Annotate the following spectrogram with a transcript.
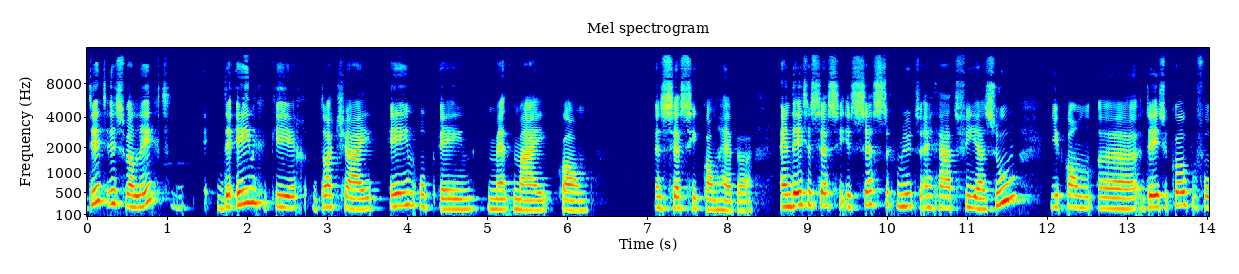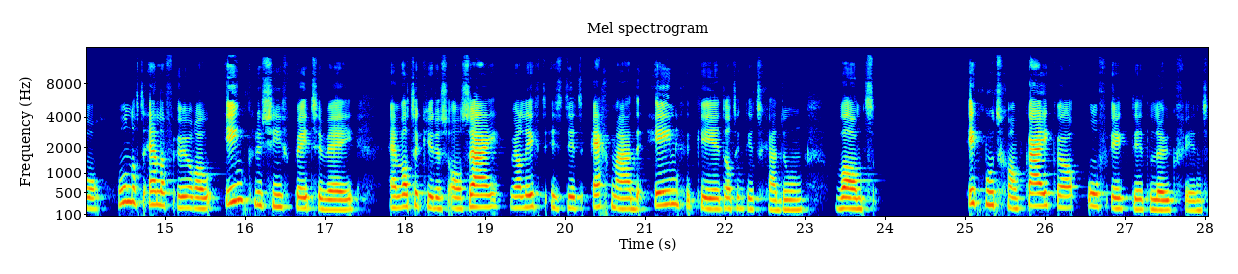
dit is wellicht de enige keer dat jij één op één met mij kan een sessie kan hebben. En deze sessie is 60 minuten en gaat via Zoom. Je kan uh, deze kopen voor 111 euro inclusief BTW. En wat ik je dus al zei, wellicht is dit echt maar de enige keer dat ik dit ga doen. Want ik moet gewoon kijken of ik dit leuk vind.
